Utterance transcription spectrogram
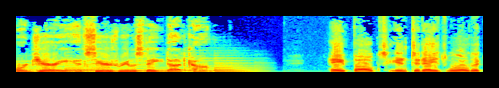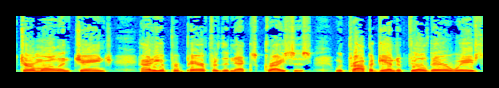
or jerry at searsrealestate.com. Hey folks, in today's world of turmoil and change, how do you prepare for the next crisis? With propaganda filled airwaves,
